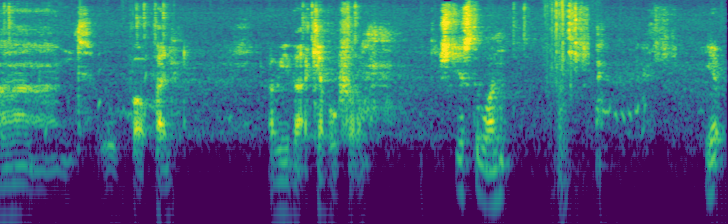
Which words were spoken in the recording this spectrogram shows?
and we'll pop in a wee bit of kibble for them. It's just the one. Yep.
